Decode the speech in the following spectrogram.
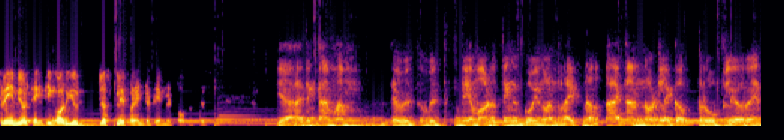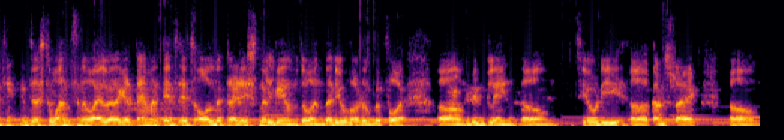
frame your thinking, or you just play for entertainment purposes? Yeah, I think I'm I'm with with the amount of things going on right now. I I'm not like a pro player or anything. Just once in a while where I get time, and it's it's all the traditional games, the one that you've heard of before. Um, been playing um, COD, uh, Counter Strike, um,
